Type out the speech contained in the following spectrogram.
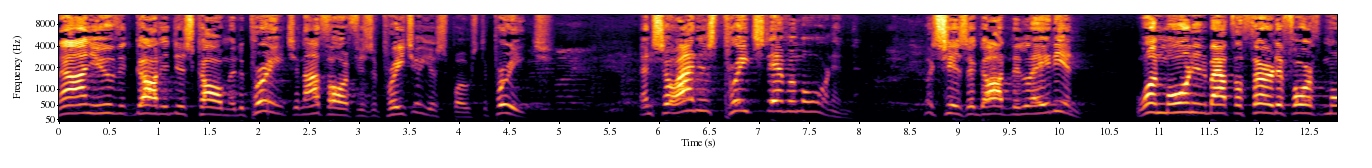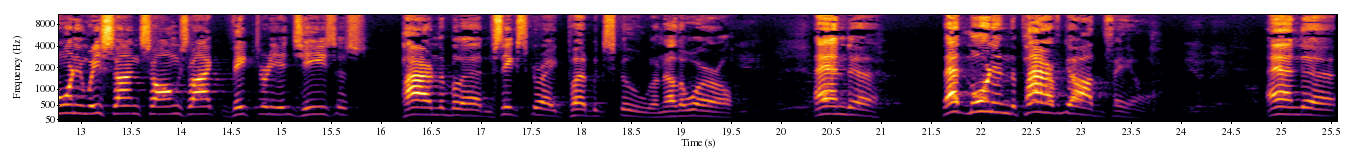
Now, I knew that God had just called me to preach, and I thought if you're a preacher, you're supposed to preach. And so I just preached every morning. But she's a godly lady, and one morning, about the third or fourth morning, we sung songs like Victory in Jesus, Power in the Blood, in sixth grade public school, Another World. And uh, that morning, the power of God fell. And uh,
